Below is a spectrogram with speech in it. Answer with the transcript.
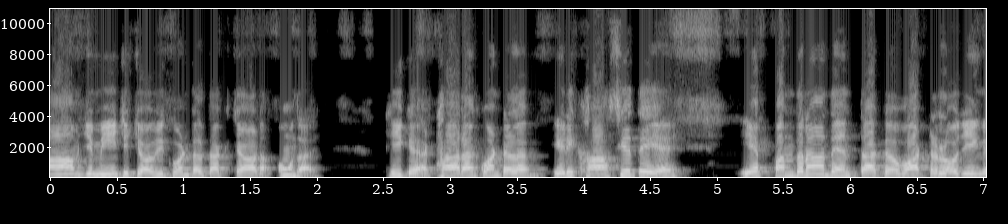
ਆਮ ਜ਼ਮੀਨ 'ਚ 24 ਕੁਇੰਟਲ ਤੱਕ ਝਾੜ ਆਉਂਦਾ ਹੈ। ਠੀਕ ਹੈ 18 ਕੁਇੰਟਲ, ਇਹਦੀ ਖਾਸੀਅਤ ਇਹ ਹੈ, ਇਹ 15 ਦਿਨ ਤੱਕ ਵਾਟਰ ਲੌਜਿੰਗ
